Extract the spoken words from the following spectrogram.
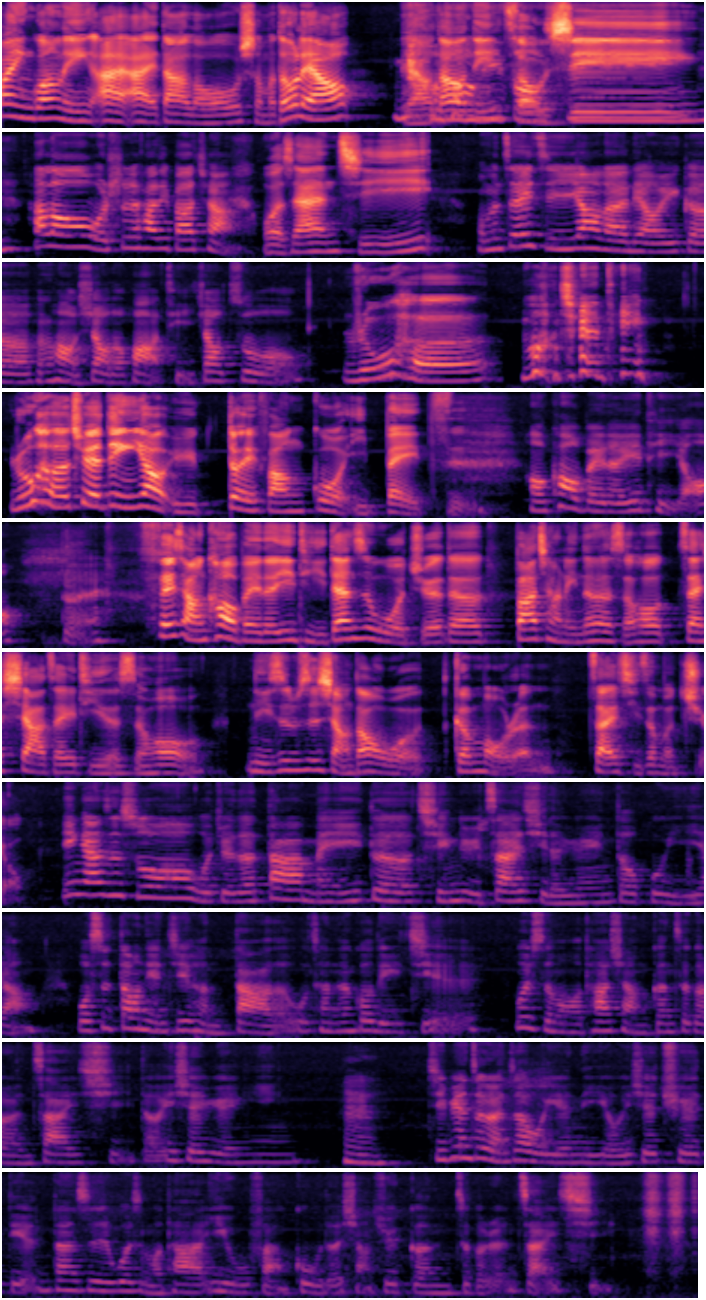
欢迎光临爱爱大楼，什么都聊，聊到你走心。Hello，我是哈利巴强，我是安琪。我们这一集要来聊一个很好笑的话题，叫做如何如何确定如何确定要与对方过一辈子？好靠北的一题哦，对，非常靠北的一题。但是我觉得八强，你那个时候在下这一题的时候，你是不是想到我跟某人在一起这么久？应该是说，我觉得大每一个情侣在一起的原因都不一样。我是到年纪很大了，我才能够理解为什么他想跟这个人在一起的一些原因。嗯，即便这个人在我眼里有一些缺点，但是为什么他义无反顾的想去跟这个人在一起？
